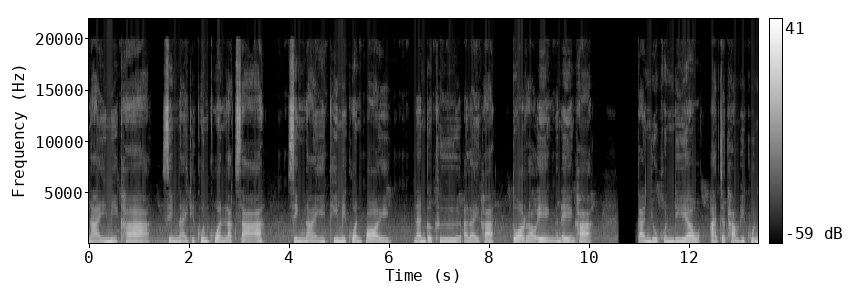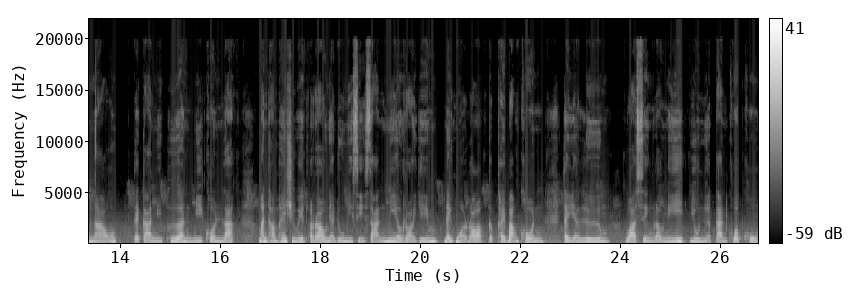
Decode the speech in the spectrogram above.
ไหนมีค่า สิ่งไหนที่คุณควรรักษา สิ่งไหนที่ไม่ควรปล่อย นั่นก็คืออะไรคะ ตัวเราเองนั่นเองค่ะ การอยู่คนเดียวอาจจะทำให้คุณเหงา แต่การมีเพื่อนมีคนรัก มันทำให้ชีวิตเราเนี่ยดูมีสีสันมีรอยยิ้ม ได้หัวเราะกับใครบางคน แต่อย่าลืมว่าสิ่งเหล่านี้อยู่เหนือการควบคุม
